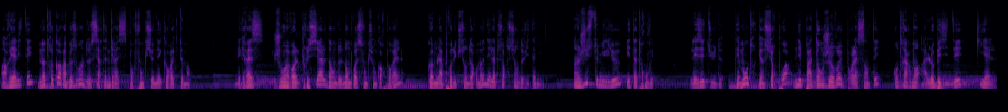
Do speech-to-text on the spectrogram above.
En réalité, notre corps a besoin de certaines graisses pour fonctionner correctement. Les graisses jouent un rôle crucial dans de nombreuses fonctions corporelles, comme la production d'hormones et l'absorption de vitamines un juste milieu est à trouver. Les études démontrent qu'un surpoids n'est pas dangereux pour la santé, contrairement à l'obésité qui, elle,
